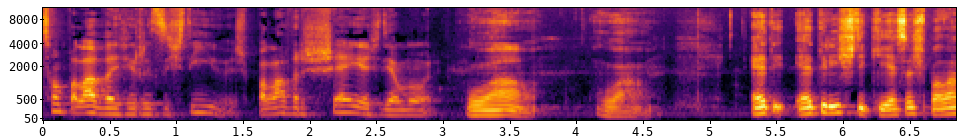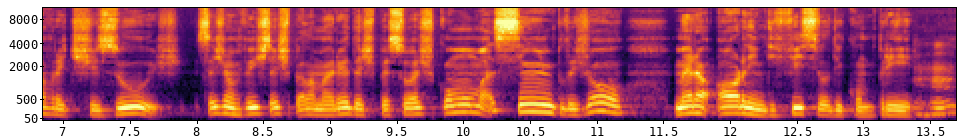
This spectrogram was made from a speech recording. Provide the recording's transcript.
São palavras irresistíveis, palavras cheias de amor. Uau, uau. É, é triste que essas palavras de Jesus sejam vistas pela maioria das pessoas como uma simples ou mera ordem difícil de cumprir. Uhum.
